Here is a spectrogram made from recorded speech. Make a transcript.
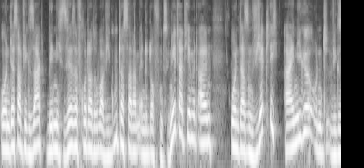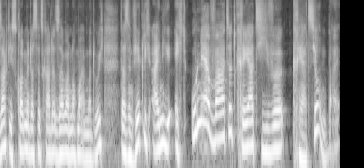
Und deshalb, wie gesagt, bin ich sehr, sehr froh darüber, wie gut das dann am Ende doch funktioniert hat hier mit allen. Und da sind wirklich einige, und wie gesagt, ich scroll mir das jetzt gerade selber nochmal einmal durch, da sind wirklich einige echt unerwartet kreative Kreationen bei.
